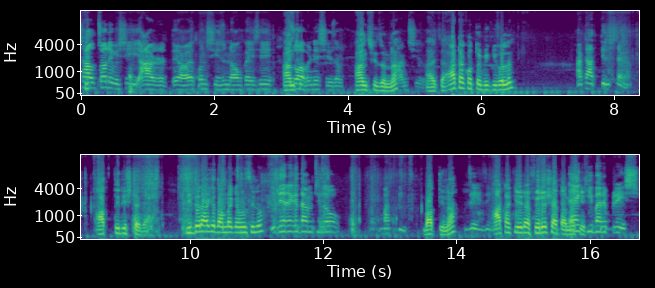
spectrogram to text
চাল চলে বেশি আর এখন সিজন অঙ্কাইছে আনছে- সোয়াবিনের সিজন আন সিজন না? আচ্ছা আটা কত বিক্রি করলেন? আটা আটত্রিশ টাকা। আটত্রিশ টাকা। ঈদের আগে দামটা কেমন ছিল? ঈদের আগে দাম ছিল না? আটা কি এটা ফ্রেশ আটা নাকি? একেবারে ফ্রেশ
